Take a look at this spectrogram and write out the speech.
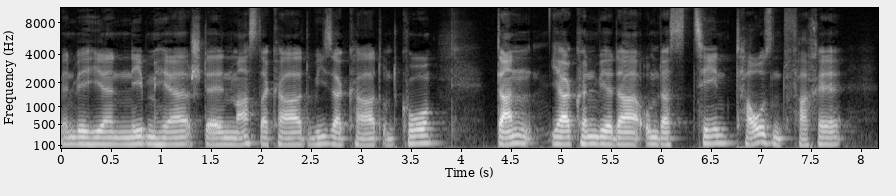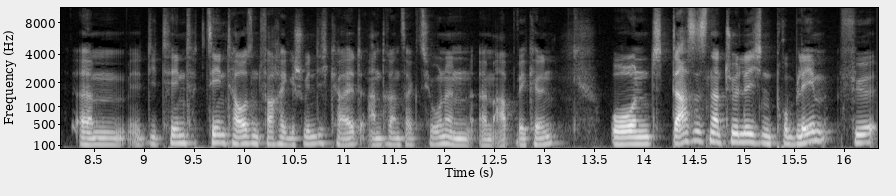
Wenn wir hier nebenher stellen Mastercard, Visa Card und Co., dann ja, können wir da um das Zehntausendfache, ähm, die Zehntausendfache Geschwindigkeit an Transaktionen ähm, abwickeln. Und das ist natürlich ein Problem für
